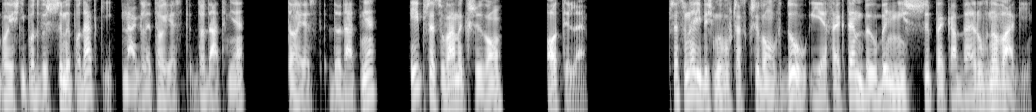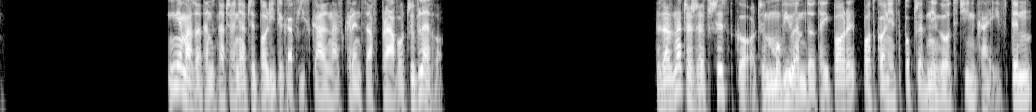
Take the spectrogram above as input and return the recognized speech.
Bo jeśli podwyższymy podatki, nagle to jest dodatnie, to jest dodatnie i przesuwamy krzywą o tyle. Przesunęlibyśmy wówczas krzywą w dół i efektem byłby niższy PKB równowagi. Nie ma zatem znaczenia, czy polityka fiskalna skręca w prawo czy w lewo. Zaznaczę, że wszystko, o czym mówiłem do tej pory, pod koniec poprzedniego odcinka i w tym,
